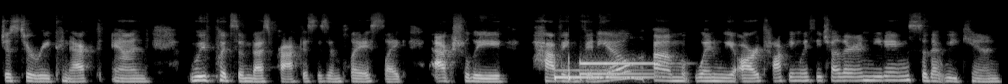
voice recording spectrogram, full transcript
just to reconnect. And we've put some best practices in place, like actually having video um, when we are talking with each other in meetings so that we can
